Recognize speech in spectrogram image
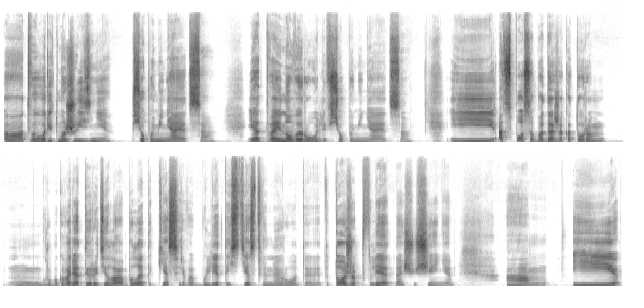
а, твоего ритма жизни все поменяется. И от твоей новой роли все поменяется. И от способа даже, которым, грубо говоря, ты родила, было это кесарево, были это естественные роды. Это тоже влияет на ощущения. И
